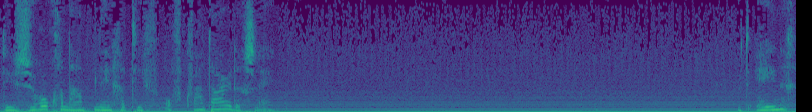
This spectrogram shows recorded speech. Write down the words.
die zogenaamd negatief of kwaadaardig zijn. Enige,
